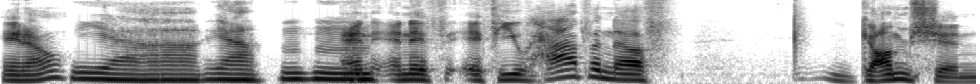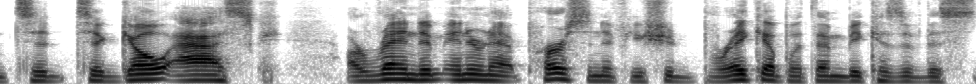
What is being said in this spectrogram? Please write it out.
you know. yeah. Yeah. hmm And and if if you have enough gumption to to go ask a random internet person if you should break up with them because of this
